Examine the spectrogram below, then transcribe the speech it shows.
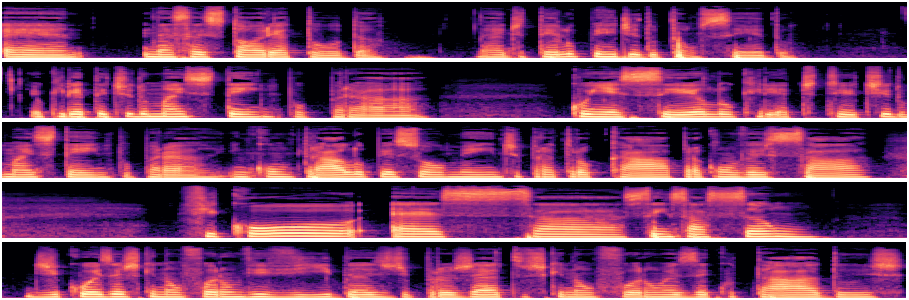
é, nessa história toda, né, de tê-lo perdido tão cedo. Eu queria ter tido mais tempo para conhecê-lo, queria ter tido mais tempo para encontrá-lo pessoalmente, para trocar, para conversar. Ficou essa sensação de coisas que não foram vividas, de projetos que não foram executados,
